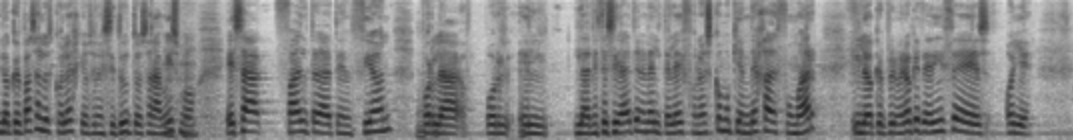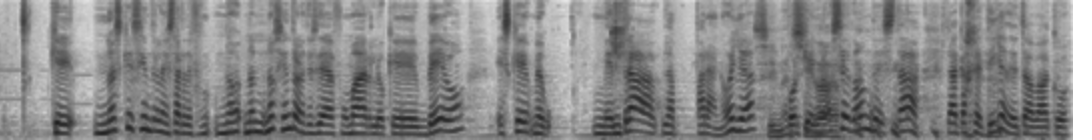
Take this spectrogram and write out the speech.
lo que pasa en los colegios, en institutos ahora mismo, esa falta de atención por, la, por el- la necesidad de tener el teléfono. Es como quien deja de fumar y lo que primero que te dice es, oye, que no es que sienta la necesidad de, no, no- no siento la necesidad de fumar, lo que veo es que me- me entra la paranoia porque no sé dónde está la cajetilla de tabaco.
